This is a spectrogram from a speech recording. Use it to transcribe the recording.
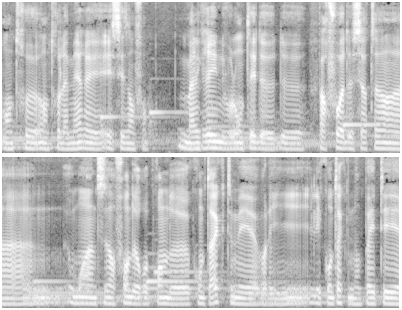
entre, entre la mère et, ses enfants malgré une volonté de, parfois de certains, au moins de ses enfants, de reprendre contact, mais les contacts n'ont pas été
